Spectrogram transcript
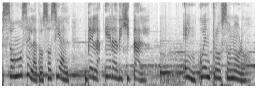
Somos el lado social de la era digital. Encuentro Sonoro.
